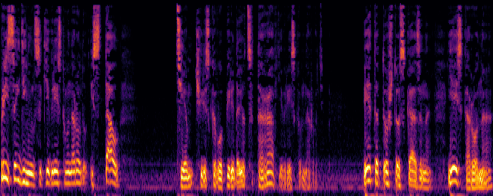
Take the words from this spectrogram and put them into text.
присоединился к еврейскому народу и стал тем, через кого передается Тара в еврейском народе. И это то, что сказано. Есть корона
